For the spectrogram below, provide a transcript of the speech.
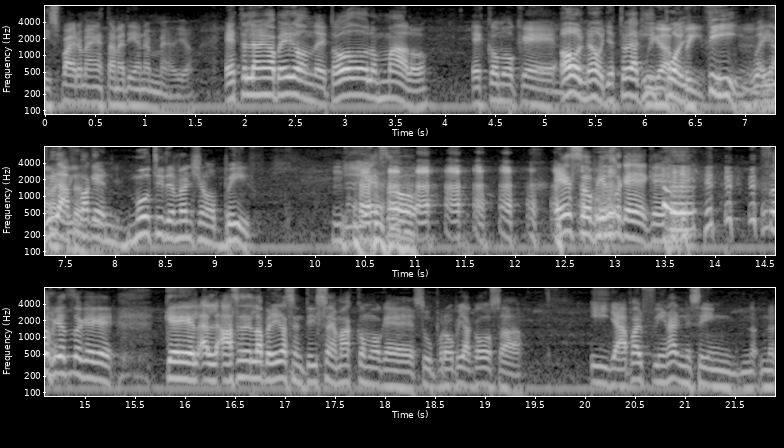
Y Spider-Man está metido en el medio. Esta es la única película donde todos los malos es como que, oh no, yo estoy aquí por ti. Mm, We, we got beef. fucking multidimensional beef. Y eso, eso pienso que, que- eso pienso que, que hace la película sentirse más como que su propia cosa. Y ya para el final, sin, no, no-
